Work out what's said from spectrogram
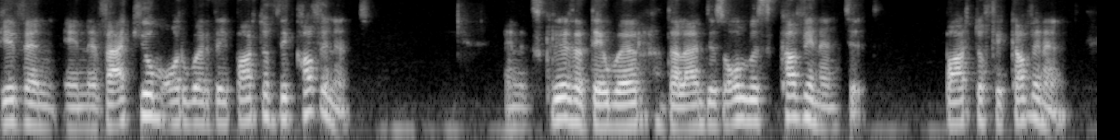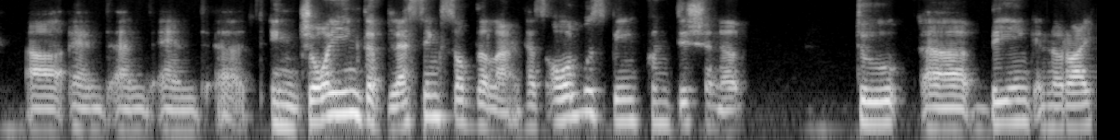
given in a vacuum or were they part of the covenant? And it's clear that they were, the land is always covenanted part of a covenant. Uh, and and and uh, enjoying the blessings of the land has always been conditional to uh, being in the right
